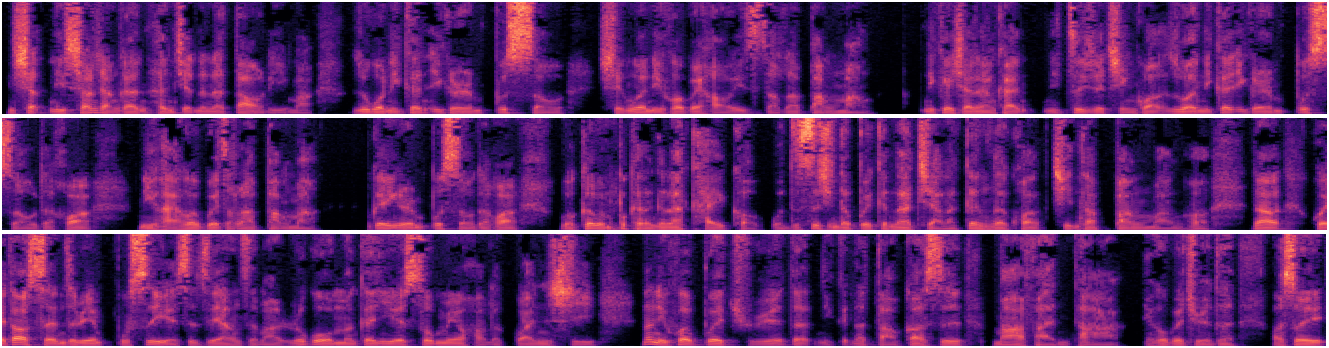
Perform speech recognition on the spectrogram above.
你想，你想想看，很简单的道理嘛。如果你跟一个人不熟，请问你会不会好意思找他帮忙？你可以想想看你自己的情况。如果你跟一个人不熟的话，你还会不会找他帮忙？跟一个人不熟的话，我根本不可能跟他开口，我的事情都不会跟他讲了，更何况请他帮忙哈。那回到神这边，不是也是这样子吗？如果我们跟耶稣没有好的关系，那你会不会觉得你跟他祷告是麻烦他？你会不会觉得啊？所以，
